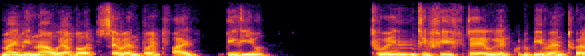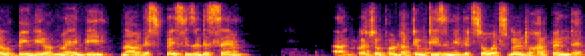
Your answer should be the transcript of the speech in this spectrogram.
Maybe now we're about 7.5 billion. 2050, we could be even 12 billion, maybe. Now the space is the same. Agricultural productivity is needed. So what's going to happen then?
